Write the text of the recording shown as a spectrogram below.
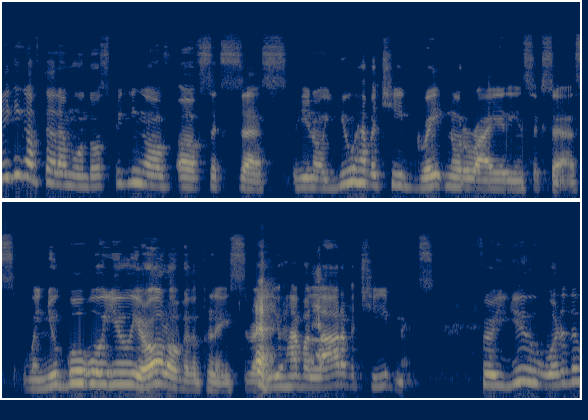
speaking of telemundo speaking of, of success you know you have achieved great notoriety and success. When you google you you're all over the place right? You have a lot of achievements. For you what are the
